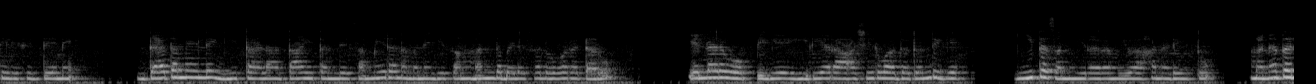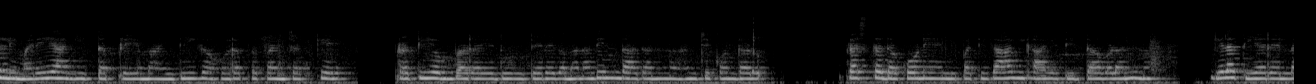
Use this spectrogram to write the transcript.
ತಿಳಿಸಿದ್ದೇನೆ. ಇದಾದ ಮೇಲೆ ಗೀತಾಳ, ತಾಯಿ ತಂದೆ ಸಮೀರನ ಮನೆಗೆ ಸಂಬಂಧ ಬೆಳೆಸಲು ಹೊರಟರು. ಎಲ್ಲರ ಒಪ್ಪಿಗೆ, ಹಿರಿಯರ ಆಶೀರ್ವಾದದೊಂದಿಗೆ ಗೀತ ಸಮೀರರ ವಿವಾಹ ನಡೆಯಿತು. ಮನದಲ್ಲಿ ಮರೆಯಾಗಿದ್ದ ಪ್ರೇಮ ಇದೀಗ ಹೊರ ಪ್ರಪಂಚಕ್ಕೆ ಪ್ರತಿಯೊಬ್ಬರ ಎದುರು ತೆರೆದ ಮನದಿಂದ ಅದನ್ನು ಹಂಚಿಕೊಂಡಳು. ಪ್ರಸ್ತದ ಕೋಣೆಯಲ್ಲಿ ಪತಿಗಾಗಿ ಕಾಯುತ್ತಿದ್ದ ಅವಳನ್ನು ಗೆಳತಿಯರೆಲ್ಲ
